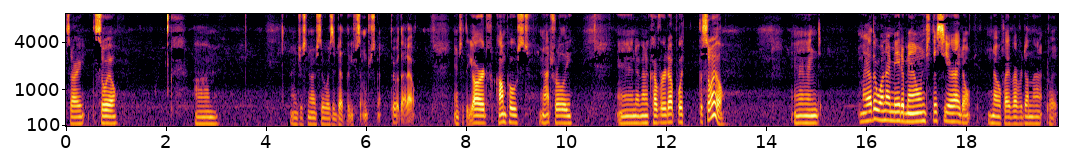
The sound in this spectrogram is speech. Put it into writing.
sorry, the soil. Um, I just noticed there was a dead leaf, so I'm just going to throw that out into the yard for compost naturally. And I'm going to cover it up with the soil. And my other one, I made a mound this year. I don't know if I've ever done that, but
